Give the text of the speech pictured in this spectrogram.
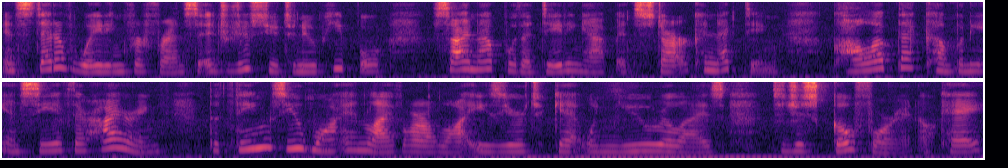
Instead of waiting for friends to introduce you to new people, sign up with a dating app and start connecting. Call up that company and see if they're hiring. The things you want in life are a lot easier to get when you realize to just go for it, okay?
